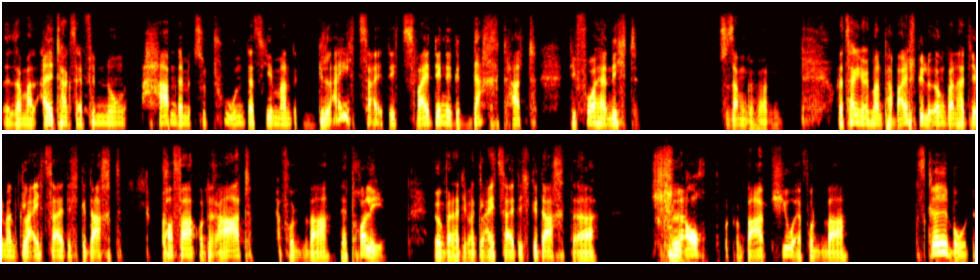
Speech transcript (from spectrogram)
äh, wir mal, Alltagserfindungen haben damit zu tun, dass jemand gleichzeitig zwei Dinge gedacht hat, die vorher nicht zusammengehörten. Und da zeige ich euch mal ein paar Beispiele. Irgendwann hat jemand gleichzeitig gedacht, Koffer und Rad erfunden war der Trolley. Irgendwann hat jemand gleichzeitig gedacht, äh, Schlauchboot und Barbecue erfunden war das Grillboot.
